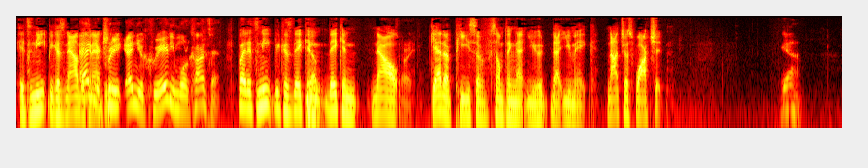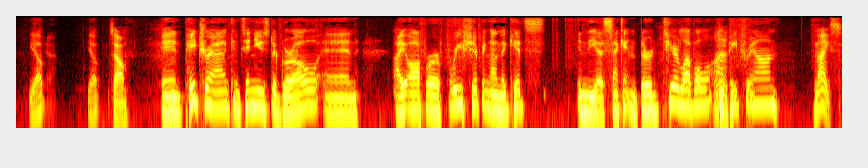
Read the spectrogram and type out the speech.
it's neat because now they And can you're, actually. cre- and you're creating more content. but it's neat because they can Yep. they can now Sorry. get a piece of something that you that you make, not just watch it. yeah. Yep. Yep. So And Patreon continues to grow, and I offer free shipping on the kits in the uh, second and third tier level on Mm. Patreon. nice.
